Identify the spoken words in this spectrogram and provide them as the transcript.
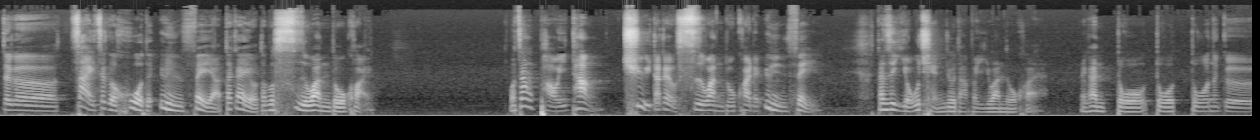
这个在这个货的运费啊，大概有差不多四万多块。我这样跑一趟。去大概有四万多块的运费，但是油钱就大概一万多块，你看多多多那个，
